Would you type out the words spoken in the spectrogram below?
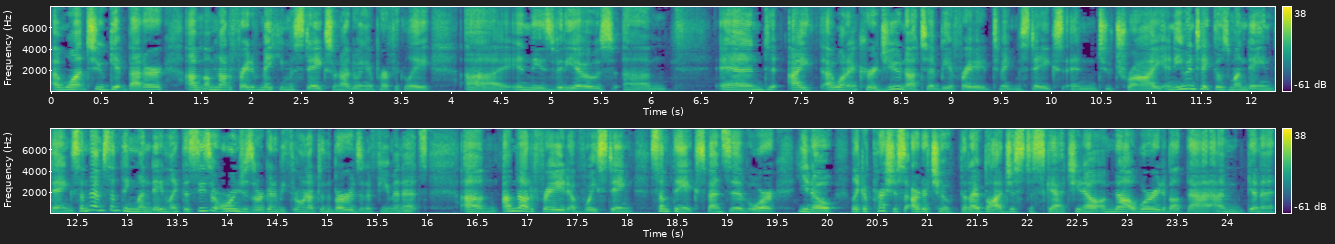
I want to get better. Um, I'm not afraid of making mistakes or not doing it perfectly uh, in these videos. Um, And I, I want to encourage you not to be afraid to make mistakes and to try and even take those mundane things. Sometimes something mundane like this, these are oranges that are going to be thrown up to the birds in a few minutes. Um, I'm not afraid of wasting something expensive or, you know, like a precious artichoke that I bought just to sketch. You know, I'm not worried about that. I'm going to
